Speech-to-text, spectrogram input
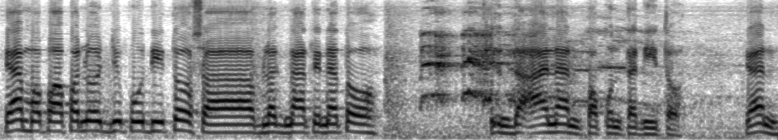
yan mapapanood nyo po dito sa vlog natin na to yung daanan papunta dito yan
